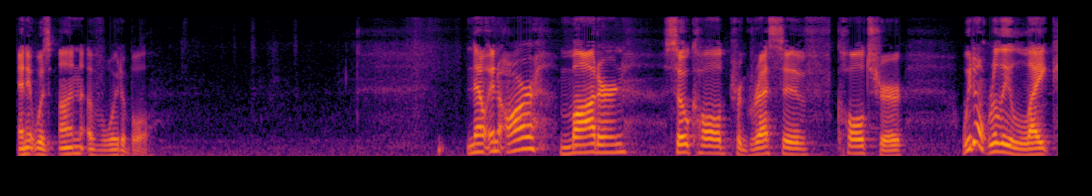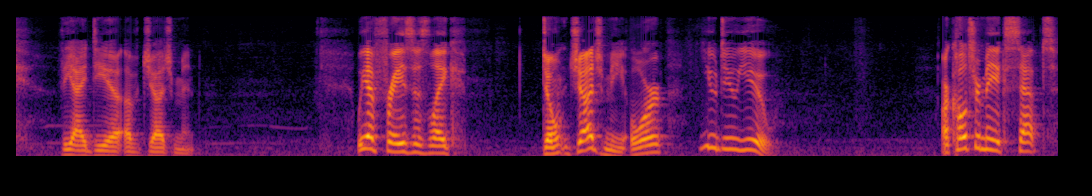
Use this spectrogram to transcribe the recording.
and it was unavoidable. Now, in our modern, so called progressive culture, we don't really like the idea of judgment. We have phrases like, don't judge me, or you do you. Our culture may accept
